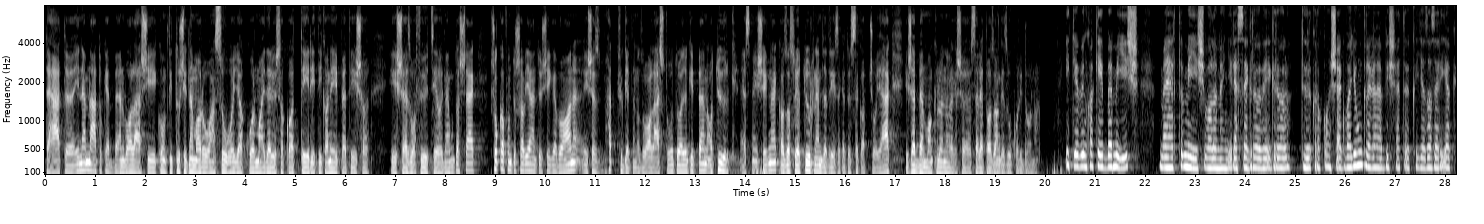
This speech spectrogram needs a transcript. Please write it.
Tehát én nem látok ebben vallási konfliktus, itt nem arról van szó, hogy akkor majd erőszakat térítik a népet, és, a, és ez a fő cél, hogy megmutassák. Sokkal fontosabb jelentősége van, és ez hát független az vallástól tulajdonképpen, a türk eszménységnek, az az, hogy a türk nemzetrészeket összekapcsolják, és ebben van különleges szerepe az Angezó koridornak. Itt jövünk a képbe mi is, mert mi is valamennyire szegről végről türk rokonság vagyunk, legalábbis hát ők így az azeriak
